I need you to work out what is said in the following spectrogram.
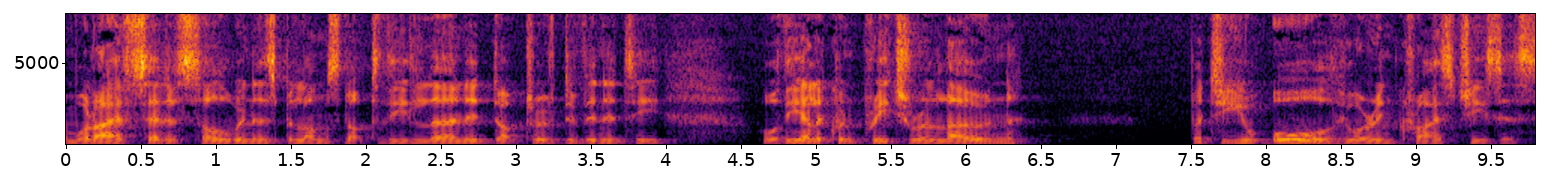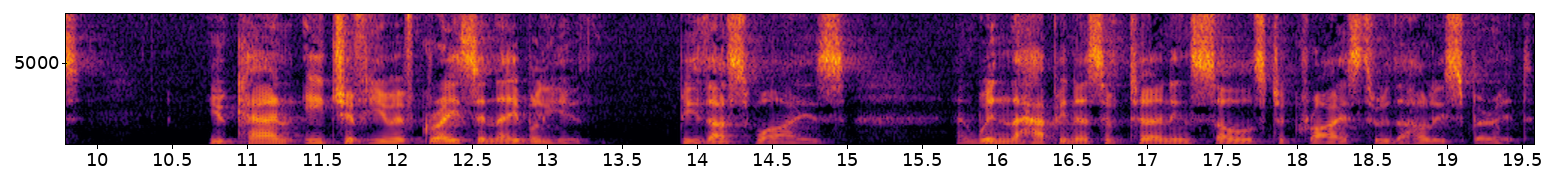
And what I have said of soul winners belongs not to the learned doctor of divinity or the eloquent preacher alone, but to you all who are in Christ Jesus. You can, each of you, if grace enable you, be thus wise and win the happiness of turning souls to Christ through the Holy Spirit.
